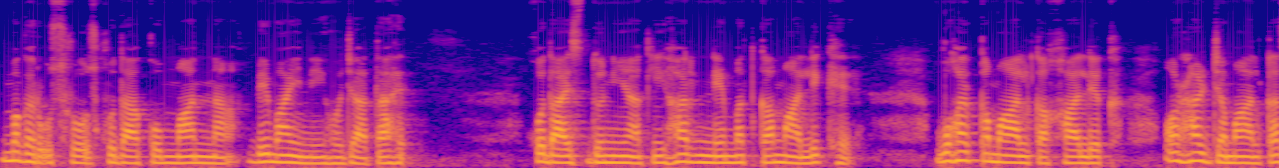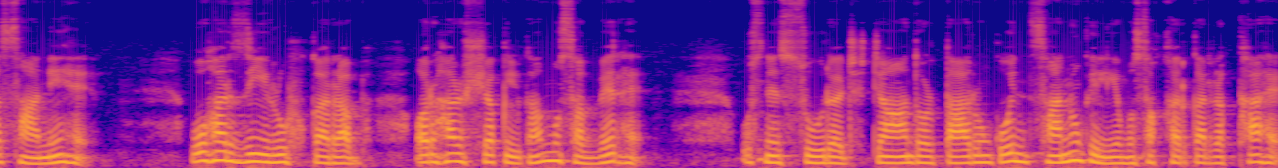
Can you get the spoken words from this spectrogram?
مگر اس روز خدا کو ماننا بے معنی ہو جاتا ہے۔ خدا اس دنیا کی ہر نعمت کا مالک ہے، وہ ہر کمال کا خالق اور ہر جمال کا ثانے ہے۔ وہ ہر زی روح کا رب اور ہر شکل کا مصور ہے۔ اس نے سورج، چاند اور تاروں کو انسانوں کے لیے مسخر کر رکھا ہے۔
